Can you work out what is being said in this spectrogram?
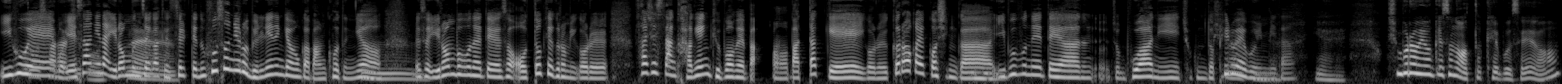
이후에 뭐 예산이나 이런 문제가 네. 됐을 때는 후순위로 밀리는 경우가 많거든요. 음. 그래서 이런 부분에 대해서 어떻게 그럼 이거를 사실상 강행 규범에 마, 어, 맞닿게 이거를 끌어갈 것인가 음. 이 부분에 대한 좀 보완이 조금 더 필요해 보입니다. 예. 신보라 의원께서는 어떻게 보세요?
